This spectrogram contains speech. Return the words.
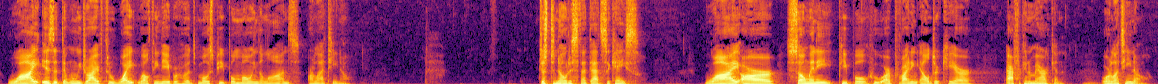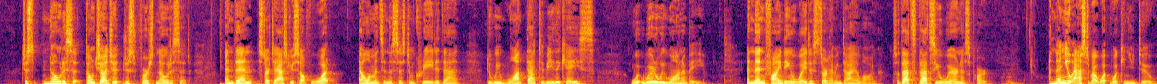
Why is it that when we drive through white, wealthy neighborhoods, most people mowing the lawns are Latino? Just to notice that that's the case. Why are so many people who are providing elder care African American or Latino? Just notice it. Don't judge it, just first notice it. And then start to ask yourself what elements in the system created that? Do we want that to be the case? Where, where do we want to be? And then finding a way to start having dialogue. So that's that's the awareness part. And then you asked about what, what can you do?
